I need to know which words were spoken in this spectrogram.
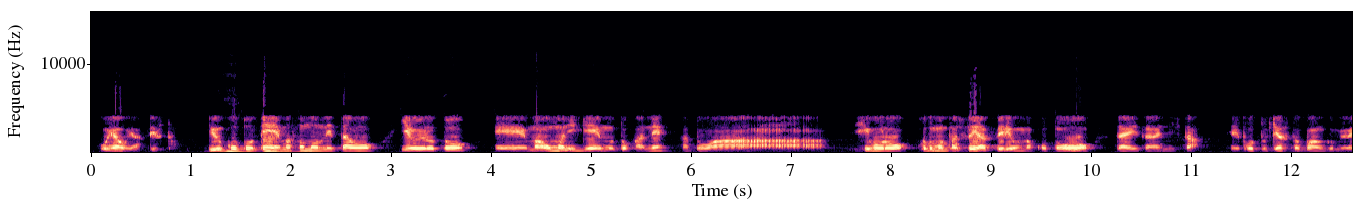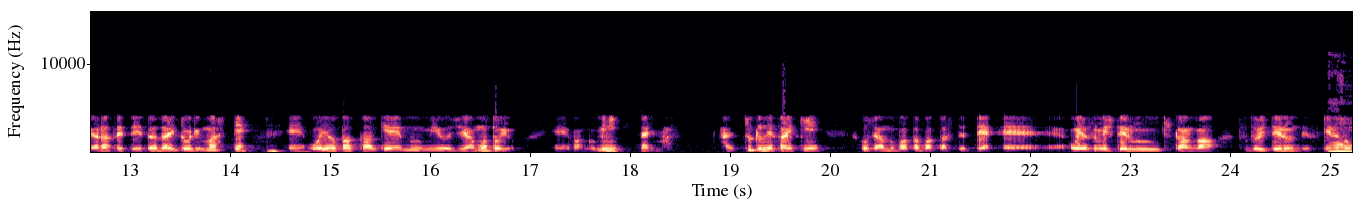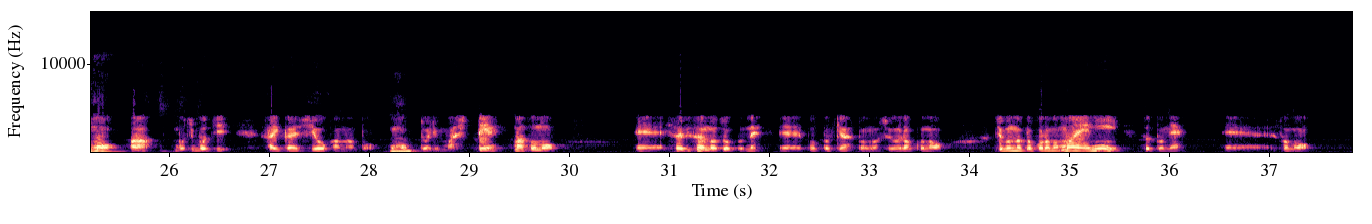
親をやってるということで、うんまあそのネタをいろいろと、えー、まあ主にゲームとかね、あとは、日頃子供たちとやってるようなことを題材にした、えーポッドキャスト番組をやらせていただいておりまして、うんえー親バカゲームミュージアムという、えー番組になります。はい。ちょっとね、最近少しあのバタバタしてて、えーお休みしてる期間が続いているんですけれども、まあ、ぼちぼち再開しようかなと思っておりまして、まあその、えー久々のちょっとね、えーポッドキャストの収録の自分のところの前に、ちょっとね、えーその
